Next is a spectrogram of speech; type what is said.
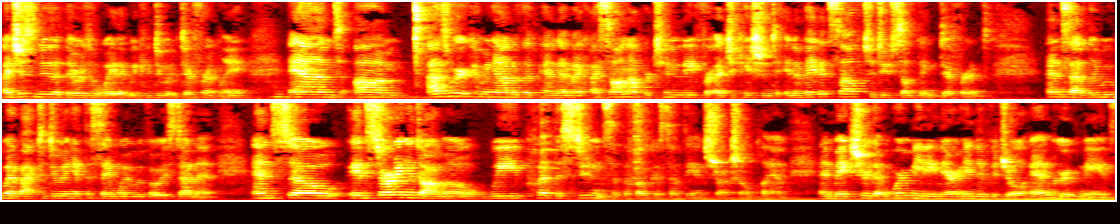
I just knew that there was a way that we could do it differently. And um, as we were coming out of the pandemic, I saw an opportunity for education to innovate itself, to do something different. And sadly, we went back to doing it the same way we've always done it. And so, in starting Adamo, we put the students at the focus of the instructional plan and make sure that we're meeting their individual and group needs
